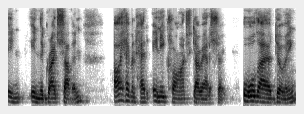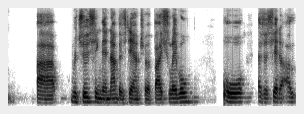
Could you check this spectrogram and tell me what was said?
in, in the Great Southern, I haven't had any clients go out of sheep. All they are doing are reducing their numbers down to a base level, or as I said, a,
